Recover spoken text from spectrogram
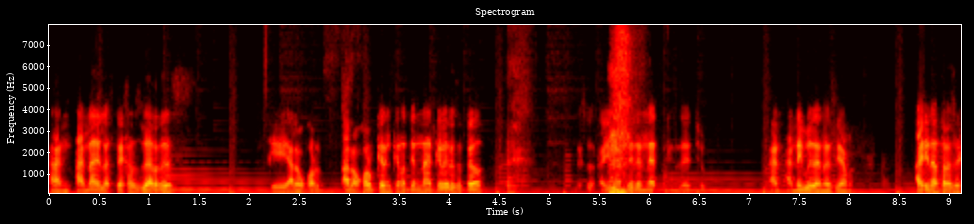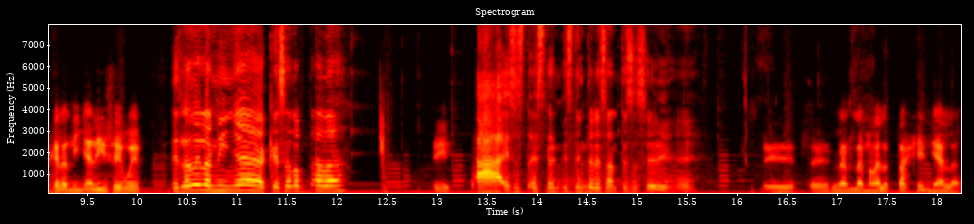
An- Ana de las Tejas Verdes, que a lo mejor, a lo mejor creen que no tiene nada que ver ese pedo. Hay una serie en Netflix, de hecho. An- Annie with Anna se llama. Hay una frase que la niña dice, güey. Es la de la niña que es adoptada. Sí, Ah, esa está, está- está interesante esa serie. eh. este, la, la novela está genial, la-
